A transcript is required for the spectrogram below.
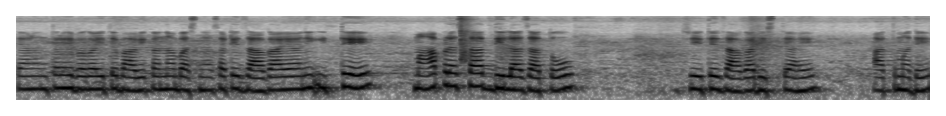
त्यानंतर हे बघा इथे भाविकांना बसण्यासाठी जागा आहे आणि इथे महाप्रसाद दिला जातो. जी इथे जागा दिसते आहे आतमध्ये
